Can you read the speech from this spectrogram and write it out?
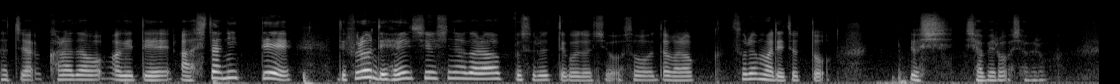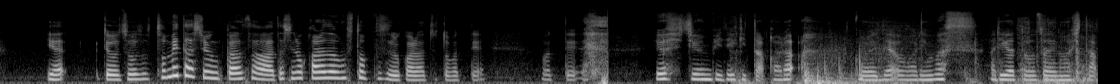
立ち体を上げてあ下に行ってでフロンで編集しながらアップするってことしよう。そうだからそれまでちょっとよし喋ろう喋ろう。いやでも止めた瞬間さ私の体もストップするからちょっと待って。待って。よし準備できたからこれで終わります。ありがとうございました。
